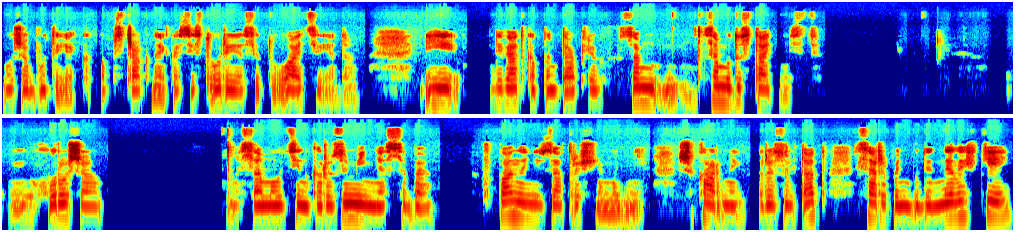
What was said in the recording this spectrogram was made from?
може бути як абстрактна якась історія, ситуація. Да? І дев'ятка пентаклів, сам, самодостатність, хороша самооцінка, розуміння себе, впевненість в завтрашньому дні. Шикарний результат. Серпень буде нелегкий.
